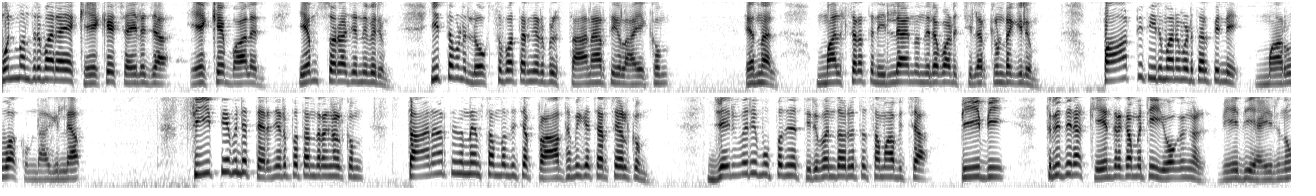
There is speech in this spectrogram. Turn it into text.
മുൻ മന്ത്രിമാരായ K K Shailaja A K Balan M Swaraj എന്നിവരും ഇത്തവണ ലോക്സഭാ തെരഞ്ഞെടുപ്പിൽ സ്ഥാനാർത്ഥികളായേക്കും. എന്നാൽ മത്സരത്തിനില്ല എന്ന നിലപാട് ചിലർക്കുണ്ടെങ്കിലും പാർട്ടി തീരുമാനമെടുത്താൽ പിന്നെ മറുവാക്കുണ്ടാകില്ല. സി പി എമ്മിന്റെ തെരഞ്ഞെടുപ്പ് തന്ത്രങ്ങൾക്കും സ്ഥാനാർത്ഥി നിർണയം സംബന്ധിച്ച പ്രാഥമിക ചർച്ചകൾക്കും ജനുവരി മുപ്പതിന് തിരുവനന്തപുരത്ത് സമാപിച്ച പി ബി ത്രിദിന കേന്ദ്ര കമ്മിറ്റി യോഗങ്ങൾ വേദിയായിരുന്നു.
